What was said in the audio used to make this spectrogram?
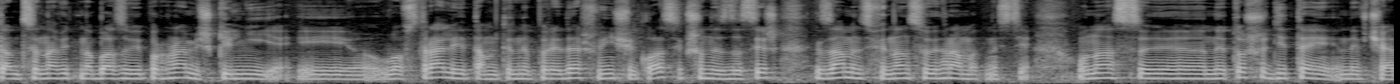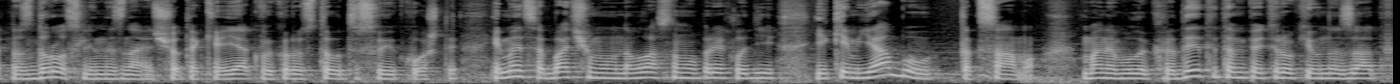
там це навіть на базовій програмі шкільні є. І в Австралії там ти не перейдеш в інший клас, якщо не здасиш екзамен з фінансової грамотності. У нас е, не то, що дітей не вчать, нас дорослі не знають, що таке, як використовувати свої кошти. І ми це бачимо на власному прикладі, яким я був так само. У мене були кредити там 5 років назад,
